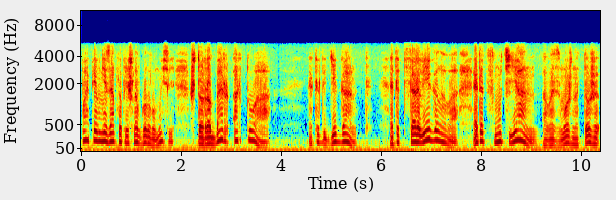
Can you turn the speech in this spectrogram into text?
Папе внезапно пришла в голову мысль, что Робер Артуа, этот гигант, этот сорвиголова, этот смутьян, а, возможно, тоже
